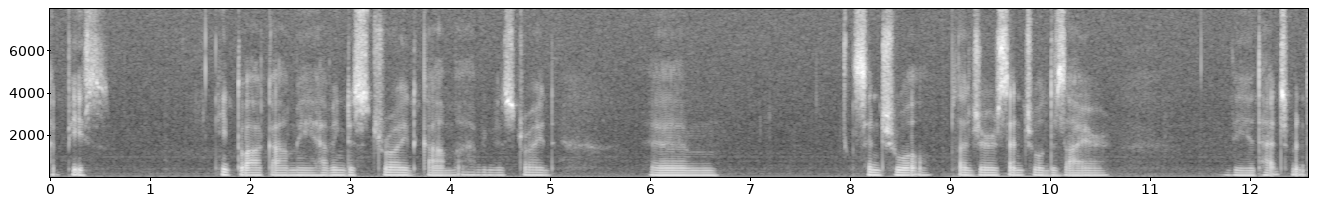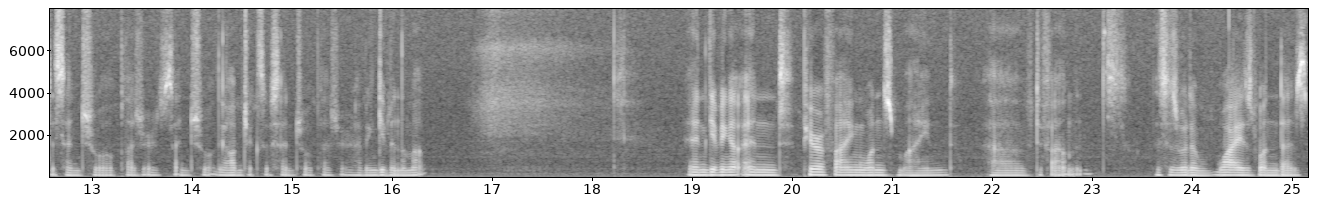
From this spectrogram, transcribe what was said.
at peace. Hitva kame, having destroyed kama, having destroyed um, sensual pleasure, sensual desire, the attachment to sensual pleasure, sensual, the objects of sensual pleasure, having given them up and giving up and purifying one's mind of defilements. This is what a wise one does.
